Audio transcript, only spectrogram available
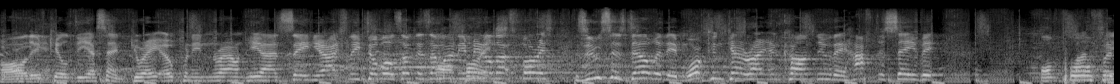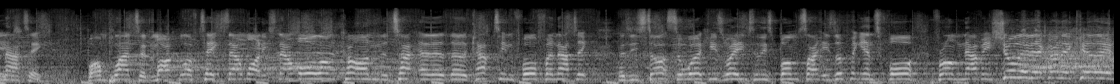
Oh, they've killed DSN. Great opening round here. And Senior actually doubles up. There's a oh, man in middle. That's f0rest. Zeus has dealt with him. What can get right and can't do? They have to save it on planted. Fnatic. Bomb planted. markeloff takes down one. It's now all on cArn, the, uh, the, the captain for Fnatic, as he starts to work his way into this bomb site. He's up against four from Navi. Surely they're going to kill him,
